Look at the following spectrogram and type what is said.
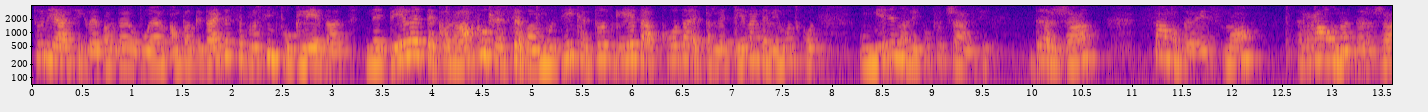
Tudi jaz jih lepo kdaj obujem, ampak dajte se prosim pogledati. Ne delajte korakov, ker se vam mudi, ker to zgleda, kot da je preletela ne vem odkot. Umirjeno, lepo počasi. Drža, samozavestno, ravna drža,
